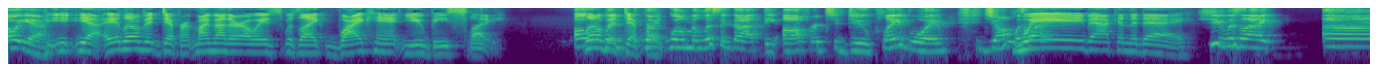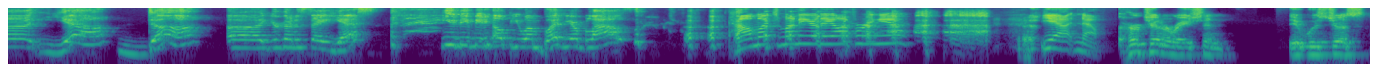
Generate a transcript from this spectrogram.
Oh yeah, yeah, a little bit different. My mother always was like, "Why can't you be slutty?" A oh, little when, bit different. Well, Melissa got the offer to do Playboy. John was way like, back in the day. She was like, uh, yeah, duh. Uh, you're gonna say yes. you need me to help you unbutton your blouse. How much money are they offering you? yeah, no. Her generation, it was just.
